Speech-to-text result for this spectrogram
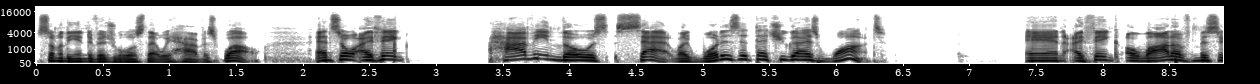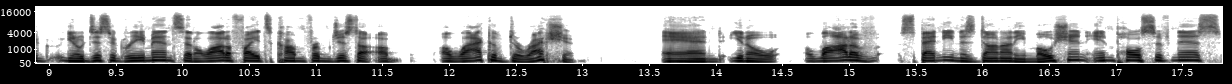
some of the individuals that we have as well. And so I think having those set, like what is it that you guys want? And I think a lot of mis- you know disagreements and a lot of fights come from just a, a, a lack of direction. And you know, a lot of spending is done on emotion, impulsiveness,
